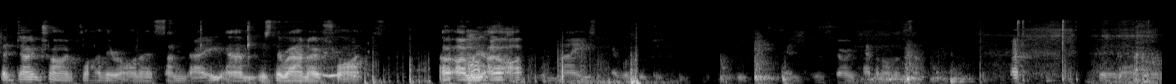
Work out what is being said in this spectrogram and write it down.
but don't try and fly there on a Sunday um, because there are no flights. I, I, was, I, I was amazed we did, and happen on a Sunday. uh,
